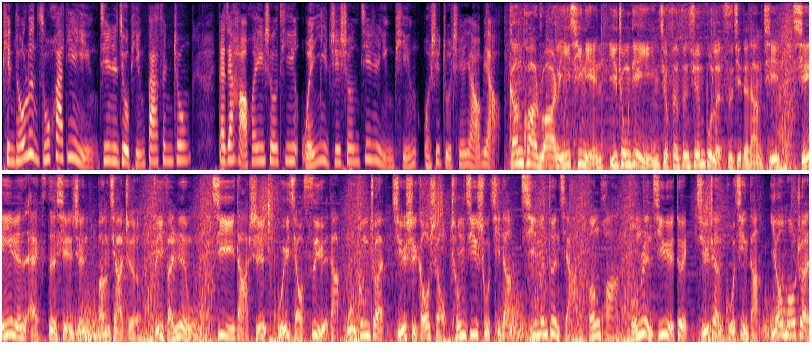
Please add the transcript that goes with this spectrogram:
品头论足话电影，今日就评八分钟。大家好，欢迎收听文艺之声今日影评，我是主持人姚淼。刚跨入二零一七年，一众电影就纷纷宣布了自己的档期：《嫌疑人 X 的现身》、《绑架者》、《非凡任务》、《记忆大师》、《围剿四月档》、《悟空传》、《绝世高手》冲击暑期档，《奇门遁甲》、《芳华》、《缝纫机乐队》、《决战国庆档》、《妖猫传》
